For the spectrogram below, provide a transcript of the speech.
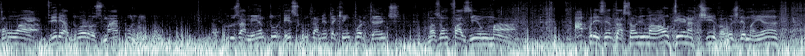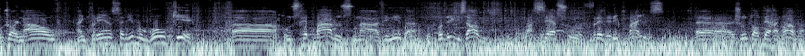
com a vereador Osmar Polido. É o cruzamento, esse cruzamento aqui é importante. Nós vamos fazer uma apresentação de uma alternativa. Hoje de manhã, o jornal, a imprensa divulgou que ah, os reparos na Avenida Rodrigues Alves, o acesso Frederico Paes, eh, junto ao Terra Nova,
